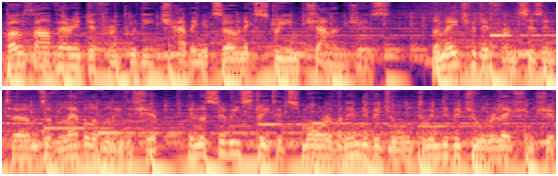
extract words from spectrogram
Both are very different with each having its own extreme challenges. The major difference is in terms of level of leadership, in the Civi Street it's more of an individual to individual relationship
